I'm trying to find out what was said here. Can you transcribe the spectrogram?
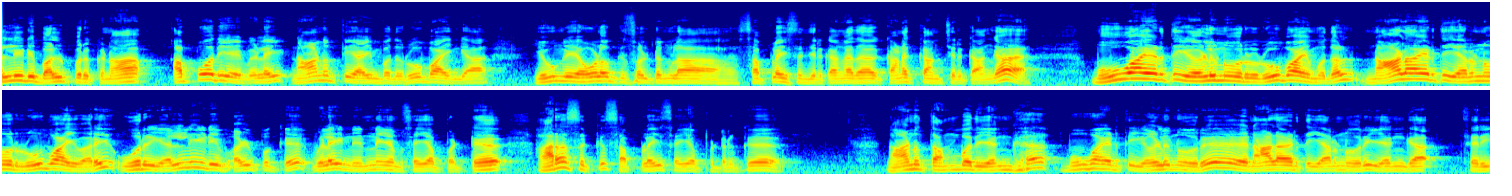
எல்இடி பல்ப் இருக்குன்னா அப்போதைய விலை நானூற்றி ஐம்பது ரூபாய்ங்க. இவங்க எவ்வளோக்கு சொல்லிட்டுங்களா சப்ளை செஞ்சுருக்காங்க அதை கணக்கு காமிச்சிருக்காங்க. மூவாயிரத்தி எழுநூறு ரூபாய் முதல் நாலாயிரத்தி இரநூறு ரூபாய் வரை ஒரு எல்இடி பல்புக்கு விலை நிர்ணயம் செய்யப்பட்டு அரசுக்கு சப்ளை செய்யப்பட்டிருக்கு. நானூற்றம்பது எங்கே மூவாயிரத்தி எழுநூறு நாலாயிரத்தி இரநூறு எங்கே? சரி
